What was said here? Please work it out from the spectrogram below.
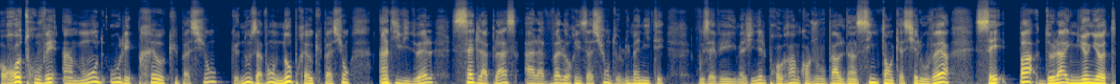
retrouver un monde où les préoccupations que nous avons, nos préoccupations individuelles, cèdent la place à la valorisation de l'humanité. Vous avez imaginé le programme quand je vous parle d'un think tank à ciel ouvert, c'est pas de la gnognotte.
